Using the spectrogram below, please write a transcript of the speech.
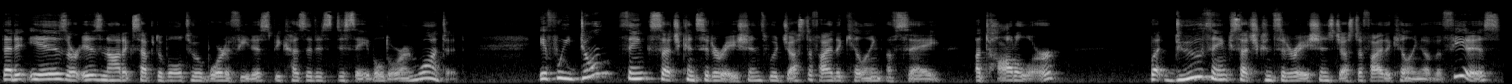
that it is or is not acceptable to abort a fetus because it is disabled or unwanted. If we don't think such considerations would justify the killing of, say, a toddler, but do think such considerations justify the killing of a fetus,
